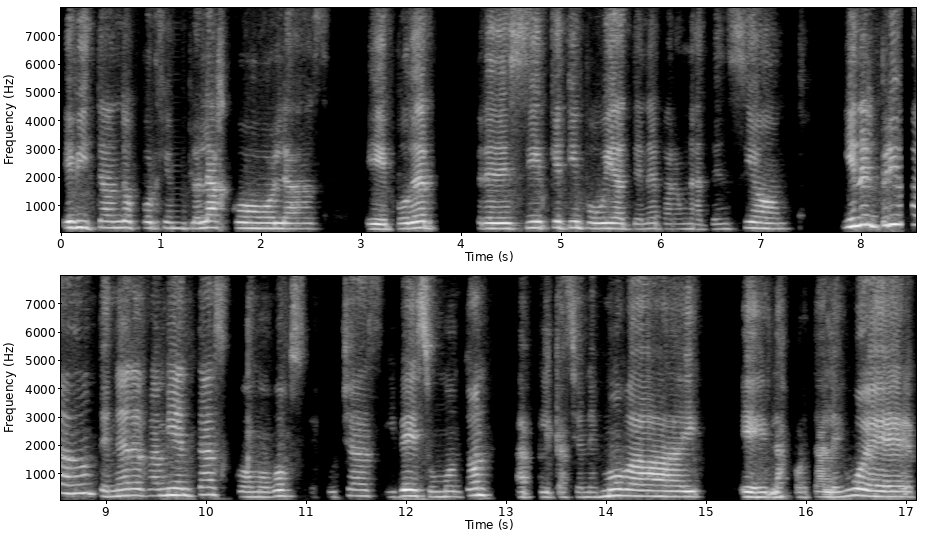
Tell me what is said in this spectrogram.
evitando, por ejemplo, las colas, poder predecir qué tiempo voy a tener para una atención, y en el privado, tener herramientas como vos escuchás y ves un montón, aplicaciones mobile, eh, las portales web.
